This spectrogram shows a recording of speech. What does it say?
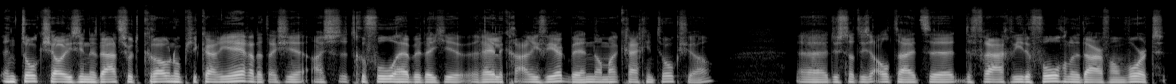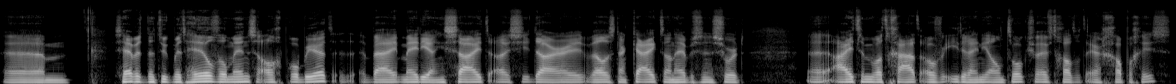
een talkshow is inderdaad een soort kroon op je carrière. Dat als je als het gevoel hebben dat je redelijk gearriveerd bent, dan krijg je een talkshow. Eh, dus dat is altijd eh, de vraag wie de volgende daarvan wordt. Ehm, ze hebben het natuurlijk met heel veel mensen al geprobeerd. Eh, Bij Media Insight, als je daar wel eens naar kijkt, dan hebben ze een soort item wat gaat over iedereen die al een talkshow heeft gehad, wat erg grappig is.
